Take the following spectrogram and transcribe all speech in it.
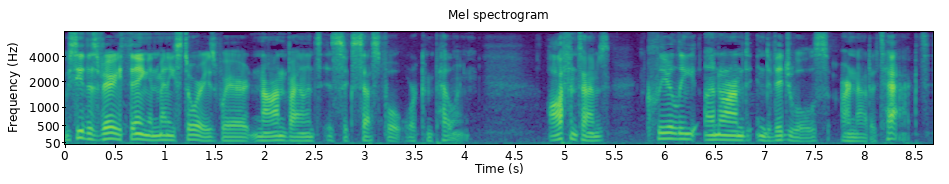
We see this very thing in many stories where nonviolence is successful or compelling. Oftentimes, clearly unarmed individuals are not attacked,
